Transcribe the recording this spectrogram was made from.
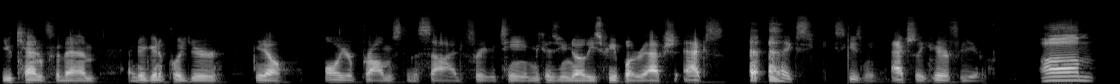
you can for them and you're going to put your you know all your problems to the side for your team because you know these people are actually, excuse me, actually here for you. Um,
